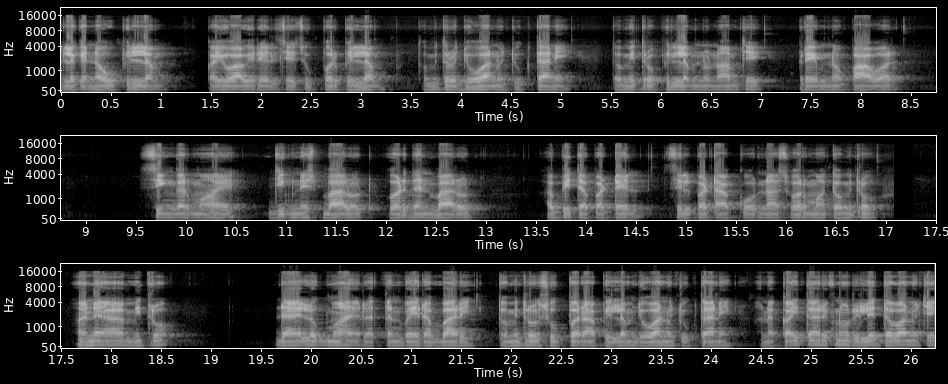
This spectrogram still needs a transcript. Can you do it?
એટલે કે નવું ફિલ્મ કયું આવી રહેલ છે સુપર ફિલ્મ તો મિત્રો, જોવાનું ચૂકતા નહીં. તો મિત્રો ફિલ્મનું નામ છે પ્રેમનો પાવર, સિંગરમાં હે જિગ્નેશ બારોટ, વર્ધન બારોટ, અભિતા પટેલ શિલ્પા ઠાકોરના સ્વરમાં તો મિત્રો, અને આ મિત્રો ડાયલોગમાં હે રતનભાઈ રબારી, તો મિત્રો સુપર આ ફિલ્મ જોવાનું ચૂકતા નહીં. અને કઈ તારીખનું રિલીઝ થવાનું છે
